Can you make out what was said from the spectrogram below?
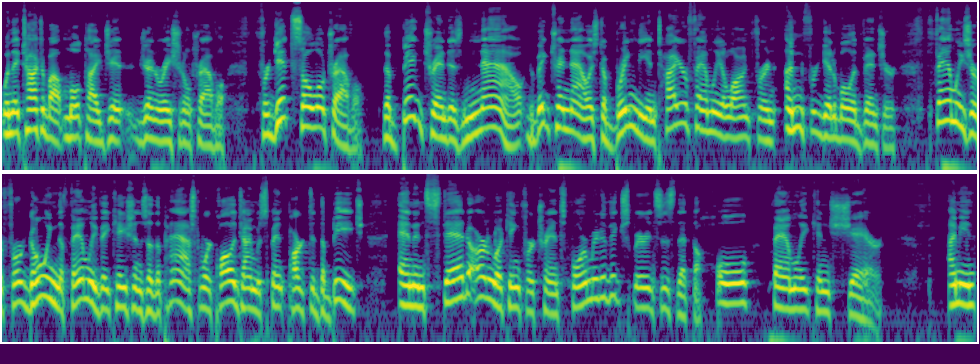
when they talked about multi generational travel. Forget solo travel. The big trend is now, the big trend now is to bring the entire family along for an unforgettable adventure. Families are foregoing the family vacations of the past where quality time was spent parked at the beach and instead are looking for transformative experiences that the whole family can share. I mean,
